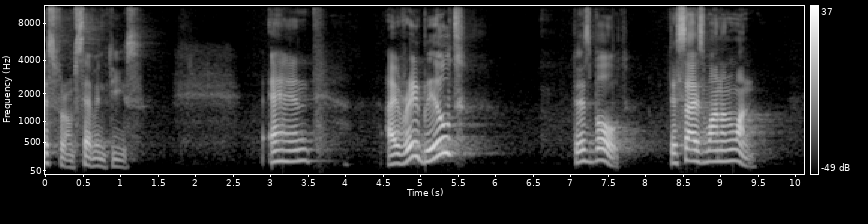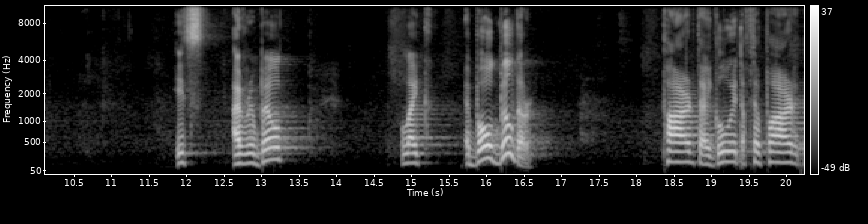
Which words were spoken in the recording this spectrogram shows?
It's from 70s. And I rebuilt this boat, the size one on one. It's, I rebuilt like a boat builder. Part, I glue it after part,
